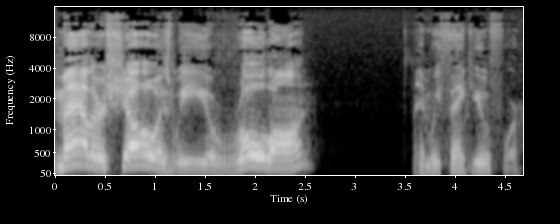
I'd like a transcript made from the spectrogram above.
Maller Show as we roll on. And we thank you for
